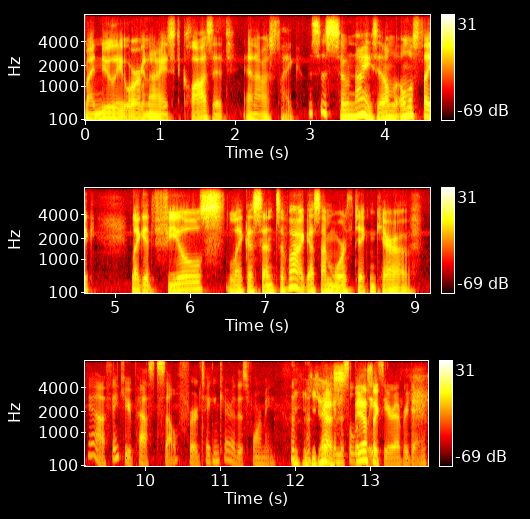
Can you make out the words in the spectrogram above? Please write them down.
my newly organized closet and i was like this is so nice. It almost like like it feels like a sense of oh i guess i'm worth taking care of. Yeah thank you past self for taking care of this for me. Yes. Making this a little yes, easier like, every day.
